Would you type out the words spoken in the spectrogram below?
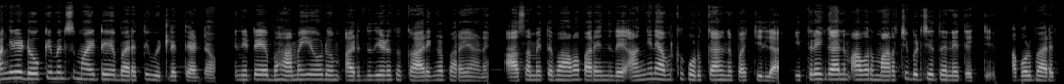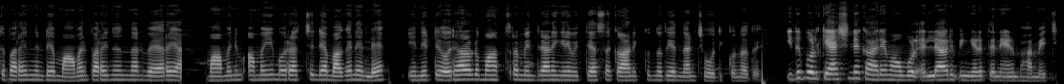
അങ്ങനെ ഡോക്യുമെന്റ്സുമായിട്ട് ഭരത്തി വീട്ടിലെത്തിയാട്ടോ. എന്നിട്ട് ഭാമയോടും അരുന്ധതിയോടൊക്കെ കാര്യങ്ങൾ പറയാണ്. ആ സമയത്ത് ഭാമ പറയുന്നുണ്ട് അങ്ങനെ അവർക്ക് കൊടുക്കാനൊന്നും പറ്റില്ല. ഇത്രയും കാലം അവർ മറച്ചു പിടിച്ചത് തന്നെ തെറ്റ്. അപ്പോൾ ഭരത് പറയുന്നുണ്ട് മാമൻ പറയുന്നത് എന്നാൽ വേറെയാണ് മാമനും അമ്മയും ഒരു അച്ഛന്റെ മകനല്ലേ? എന്നിട്ട് ഒരാളോട് മാത്രം എന്തിനാണ് ഇങ്ങനെ വ്യത്യാസം കാണിക്കുന്നത് എന്നാണ് ചോദിക്കുന്നത്. ഇതിപ്പോൾ ക്യാഷിന്റെ കാര്യമാകുമ്പോൾ എല്ലാവരും ഇങ്ങനെ തന്നെയാണ് ഭാമേച്ചി.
